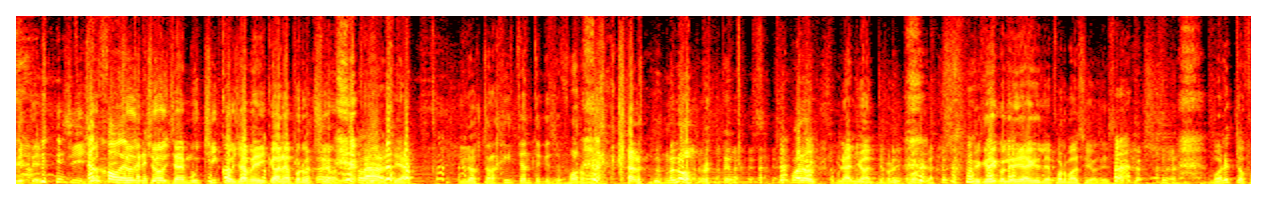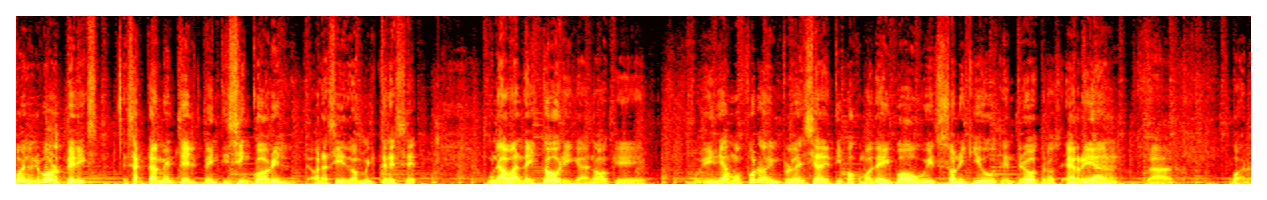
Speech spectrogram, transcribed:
¿Viste? Sí, Tan yo, joven yo- yo ya muy chico ya me dedicaba a la producción. Claro. o sea, Y los trajiste antes que se formen. Claro, no, no, se fueron un año antes, pero no importa. Me quedé con la idea de la formación, exacto. Bueno, esto fue en el Vorterix, exactamente el 25 de abril, ahora sí, 2013. Una banda histórica, ¿no? Que, digamos, fueron influencia de tipos como Dave Bowie, Sonic Youth, entre otros, R.E.M. Claro. Bueno,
